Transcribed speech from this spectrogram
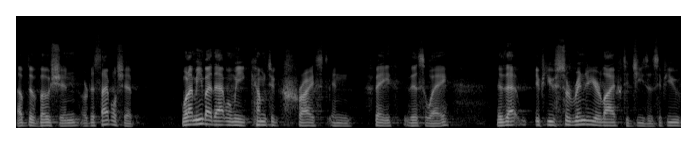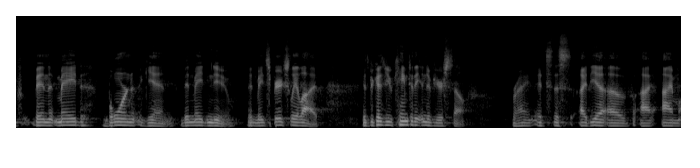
of devotion or discipleship. What I mean by that when we come to Christ in faith this way is that if you surrender your life to Jesus, if you've been made born again, been made new, been made spiritually alive, it's because you came to the end of yourself. right? It's this idea of I, I'm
